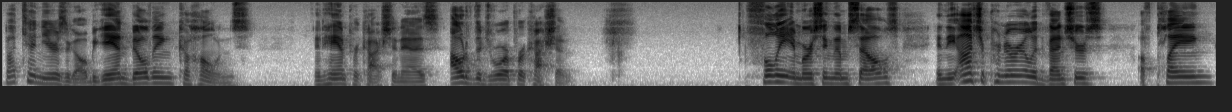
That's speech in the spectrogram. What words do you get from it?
about 10 years ago, began building cajones and hand percussion as out of the drawer percussion, fully immersing themselves in the entrepreneurial adventures of playing,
